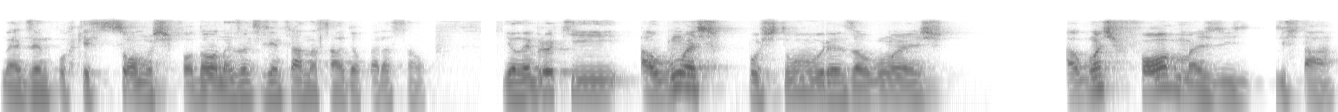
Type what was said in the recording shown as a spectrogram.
né, dizendo porque somos fodonas antes de entrar na sala de operação. E eu lembro que algumas posturas, algumas, algumas formas de, de estar,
